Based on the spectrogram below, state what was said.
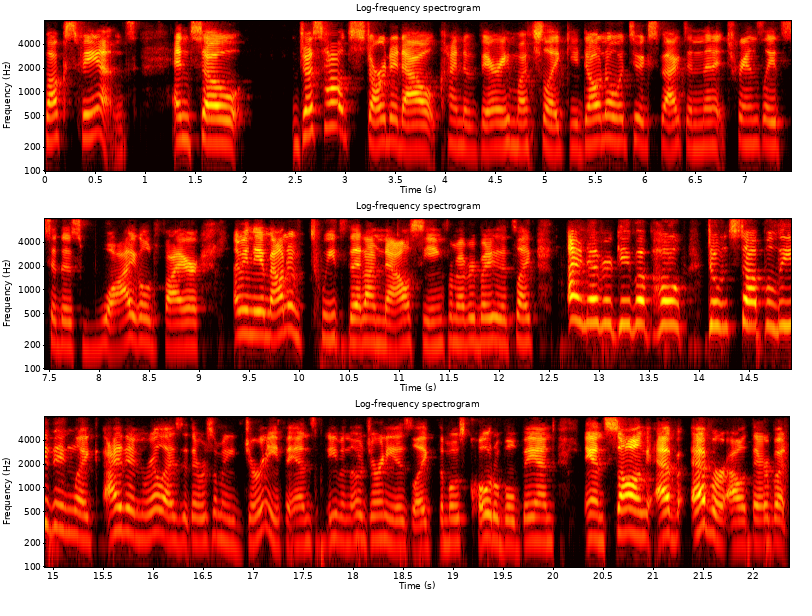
Bucs fans. And so just how it started out kind of very much like you don't know what to expect and then it translates to this wildfire. I mean the amount of tweets that i'm now seeing from everybody that's like i never gave up hope. Don't stop believing. Like i didn't realize that there were so many journey fans even though journey is like the most quotable band and song ev- ever out there but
